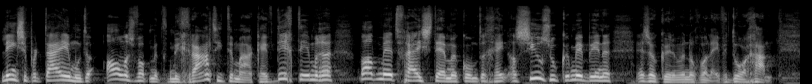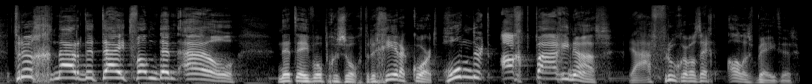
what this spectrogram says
Linkse partijen moeten alles wat met migratie te maken heeft dichttimmeren, want met vrij stemmen komt er geen asielzoeker meer binnen en zo kunnen we nog wel even doorgaan. Terug naar de tijd van Den Uil. Net even opgezocht. Regeerakkoord. 108 pagina's. Ja, vroeger was echt alles beter.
